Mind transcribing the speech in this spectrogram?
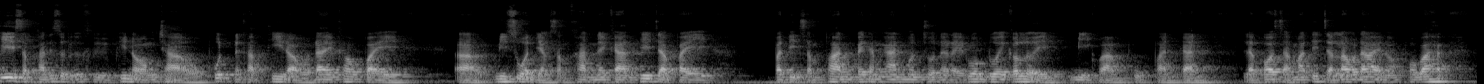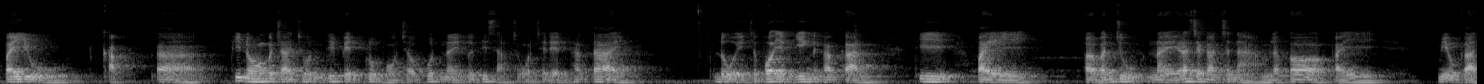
ที่สำคัญที่สุดก็คือพี่น้องชาวพุทธนะครับที่เราได้เข้าไปมีส่วนอย่างสำคัญในการที่จะไปปฏิสัมพันธ์ไปทำงานมวลชนอะไรร่วมด้วยก็เลยมีความผูกพันกัน แล้วก็สามารถที่จะเล่าได้เนาะเพราะว่าไปอยู่กับพี่น้องประชาชนที่เป็นกลุ่มของชาวพุทธในพื้นที่ 3 จังหวัดชายแดนภาคใต้ โดยเฉพาะอย่างยิ่งนะครับการที่ไปบรรจุในราชการสนามแล้วก็ไป มีโอกาส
